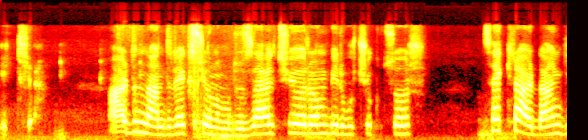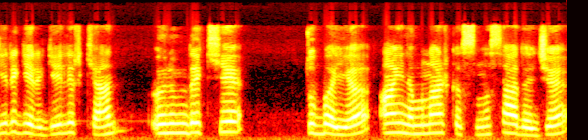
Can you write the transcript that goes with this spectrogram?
iki. Ardından direksiyonumu düzeltiyorum. Bir buçuk tur. Tekrardan geri geri gelirken önümdeki dubayı aynamın arkasına sadece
